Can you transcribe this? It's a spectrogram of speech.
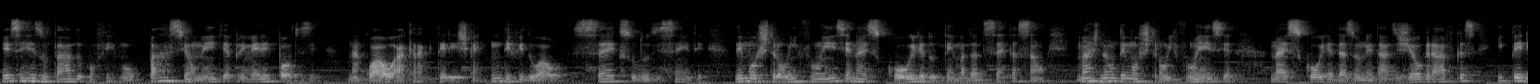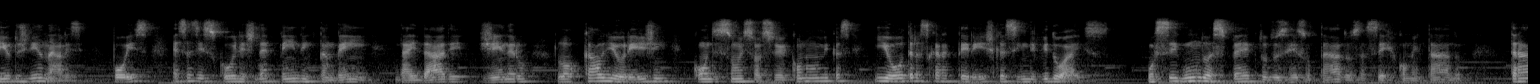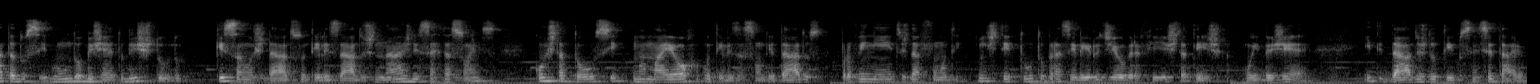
Esse resultado confirmou parcialmente a primeira hipótese, na qual a característica individual sexo do discente demonstrou influência na escolha do tema da dissertação, mas não demonstrou influência na escolha das unidades geográficas e períodos de análise, pois essas escolhas dependem também da idade, gênero, local de origem, condições socioeconômicas e outras características individuais. O segundo aspecto dos resultados a ser comentado trata do segundo objeto de estudo, que são os dados utilizados nas dissertações. Constatou-se uma maior utilização de dados provenientes da fonte Instituto Brasileiro de Geografia e Estatística, o IBGE, e de dados do tipo censitário.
